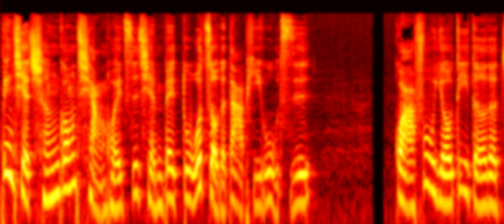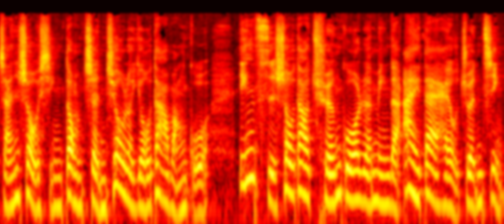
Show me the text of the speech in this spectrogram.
并且成功抢回之前被夺走的大批物资。寡妇尤地德的斩首行动拯救了犹大王国，因此受到全国人民的爱戴还有尊敬。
